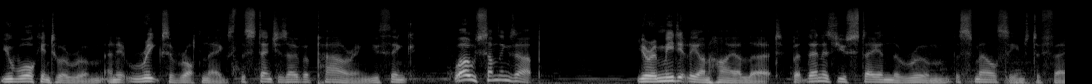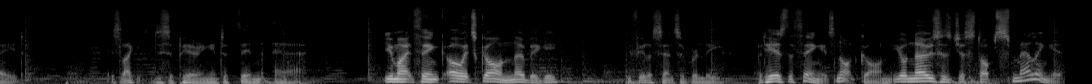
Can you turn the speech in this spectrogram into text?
You walk into a room and it reeks of rotten eggs. The stench is overpowering. You think, whoa, something's up. You're immediately on high alert, but then as you stay in the room, the smell seems to fade. It's like it's disappearing into thin air. You might think, oh, it's gone, no biggie. You feel a sense of relief. But here's the thing, it's not gone. Your nose has just stopped smelling it.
